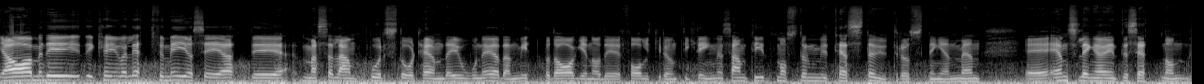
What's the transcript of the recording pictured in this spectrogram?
Ja, men det, det, kan ju vara lätt för mig att säga att det massa lampor står tända i onödan mitt på dagen och det är folk runt omkring. Men samtidigt måste de ju testa utrustningen. Men eh, än så länge har jag inte sett någon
